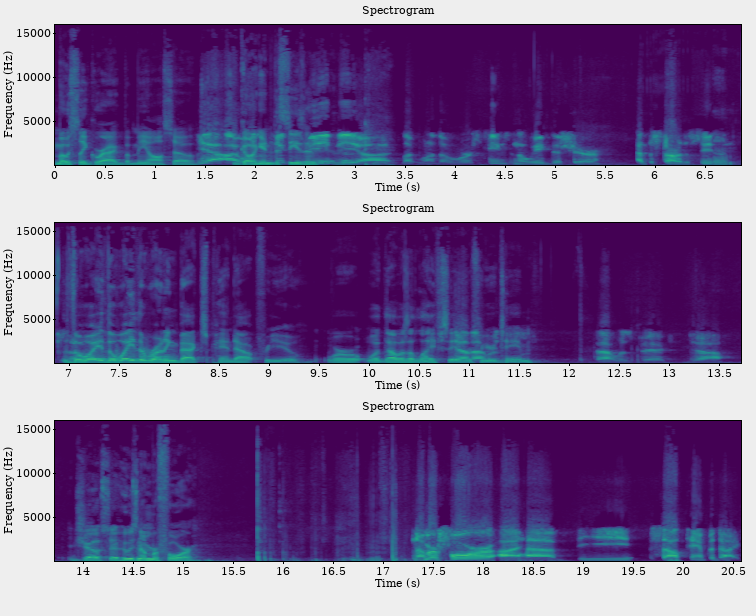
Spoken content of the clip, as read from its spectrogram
mostly Greg, but me also. Yeah, I going into the season. be the uh, like one of the worst teams in the league this year at the start of the season. So, The way the way the running backs panned out for you were what that was a lifesaver Yeah, for your was- team. that was big. Yeah. Joe, so who's number four? Number four, I have the South Tampa Dykes,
